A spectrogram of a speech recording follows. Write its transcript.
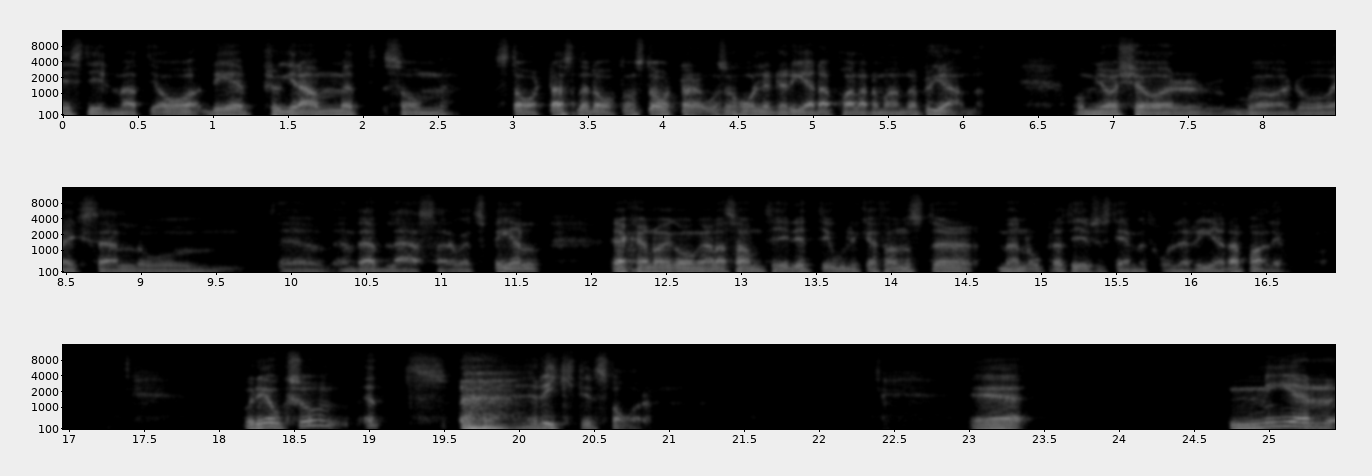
i stil med att ja, det är programmet som startas när datorn startar och så håller det reda på alla de andra programmen. Om jag kör Word och Excel och eh, en webbläsare och ett spel, jag kan ha igång alla samtidigt i olika fönster, men operativsystemet håller reda på allihopa. Och det är också ett riktigt svar. Eh, mer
